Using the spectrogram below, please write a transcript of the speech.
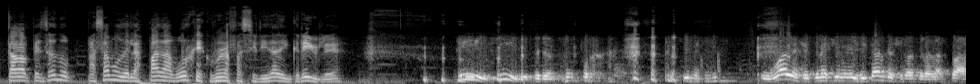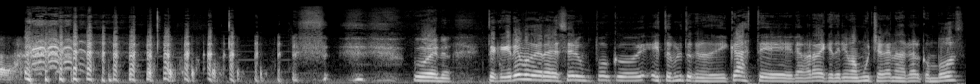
Estaba pensando, pasamos de la espada a Borges con una facilidad increíble, ¿eh? Sí, sí, pero igual es que tenés que ir visitante, llévatelo a la espada. Bueno, te queremos agradecer un poco estos minutos que nos dedicaste. La verdad es que teníamos muchas ganas de hablar con vos.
